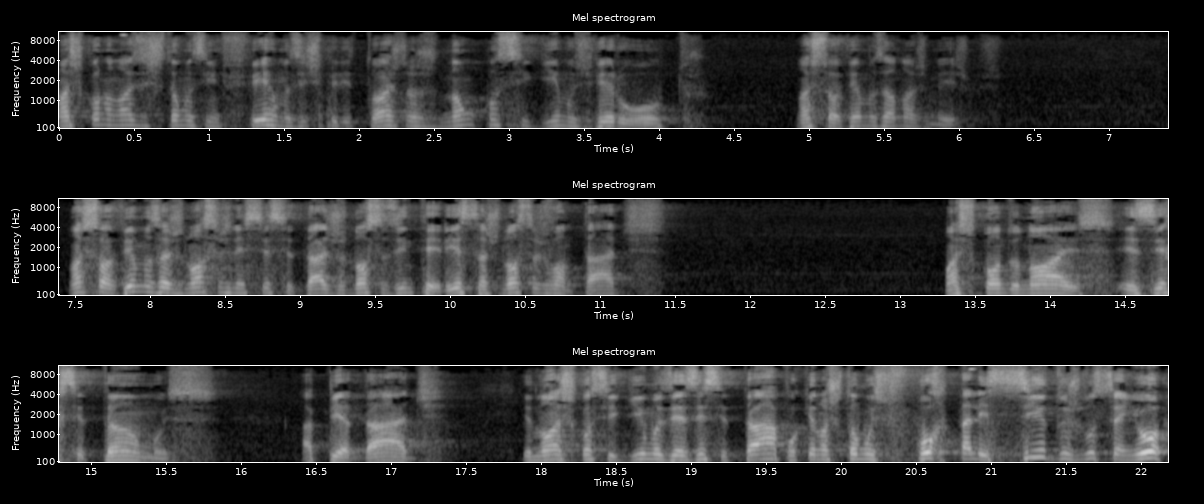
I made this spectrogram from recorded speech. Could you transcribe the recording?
Mas quando nós estamos enfermos espirituais, nós não conseguimos ver o outro. Nós só vemos a nós mesmos. Nós só vemos as nossas necessidades, os nossos interesses, as nossas vontades. Mas quando nós exercitamos a piedade, e nós conseguimos exercitar porque nós estamos fortalecidos no Senhor,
